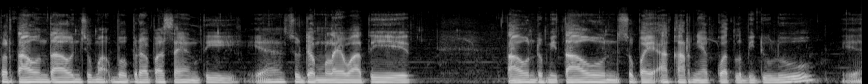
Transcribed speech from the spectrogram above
Bertahun-tahun cuma beberapa senti ya, sudah melewati tahun demi tahun supaya akarnya kuat lebih dulu ya,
